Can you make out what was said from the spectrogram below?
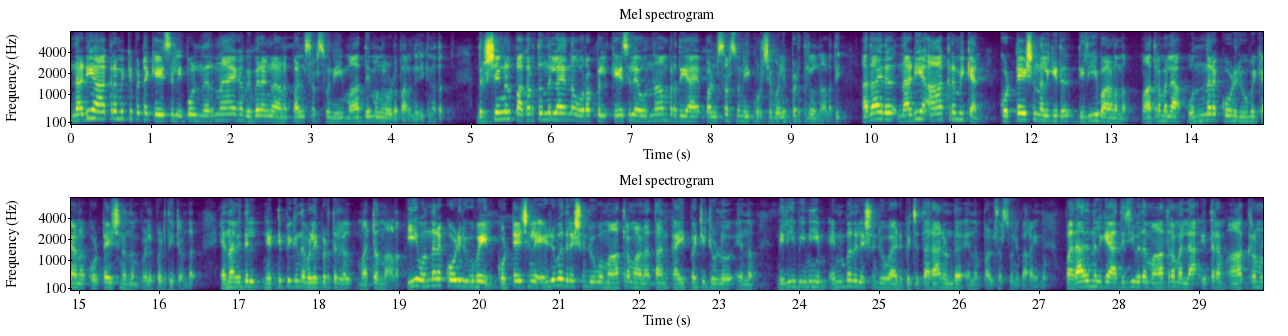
നടി ആക്രമിക്കപ്പെട്ട കേസിൽ ഇപ്പോൾ നിർണായക വിവരങ്ങളാണ് പൾസർ സുനി മാധ്യമങ്ങളോട് പറഞ്ഞിരിക്കുന്നത്. ദൃശ്യങ്ങൾ പകർത്തുന്നില്ല എന്ന ഉറപ്പിൽ കേസിലെ ഒന്നാം പ്രതിയായ പൾസർ സുനി കുറിച്ച് വെളിപ്പെടുത്തൽ നടത്തി. അതായത് നടിയെ ആക്രമിക്കാൻ കൊട്ടേഷൻ നൽകിയത് ദിലീപാണെന്നും മാത്രമല്ല ഒന്നര കോടി രൂപയ്ക്കാണ് കൊട്ടേഷൻ എന്നും വെളിപ്പെടുത്തിയിട്ടുണ്ട്. എന്നാൽ ഇതിൽ ഞെട്ടിപ്പിക്കുന്ന വെളിപ്പെടുത്തലുകൾ മറ്റൊന്നാണ്. ഈ ഒന്നര കോടി രൂപയിൽ കൊട്ടേഷനിൽ എഴുപത് ലക്ഷം രൂപ മാത്രമാണ് താൻ കൈപ്പറ്റിയിട്ടുള്ളൂ എന്നും ദിലീപ് ഇനിയും എൺപത് ലക്ഷം രൂപ അടുപ്പിച്ച് തരാനുണ്ട് എന്നും പൾസർ സുനി പറയുന്നു. പരാതി നൽകിയ അതിജീവിതം മാത്രമല്ല ഇത്തരം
